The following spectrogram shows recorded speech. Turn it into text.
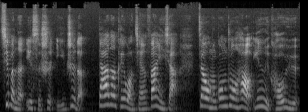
基本的意思是一致的。大家呢可以往前翻一下，在我们公众号英语口语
